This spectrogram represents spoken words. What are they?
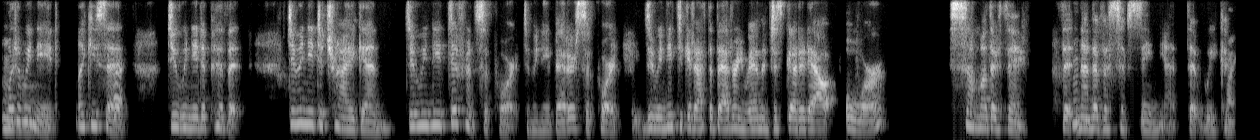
what mm-hmm. do we mm-hmm. need like you said do we need a pivot do we need to try again do we need different support do we need better support do we need to get out the battering ram and just gut it out or some other thing that mm-hmm. none of us have seen yet that we can right.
